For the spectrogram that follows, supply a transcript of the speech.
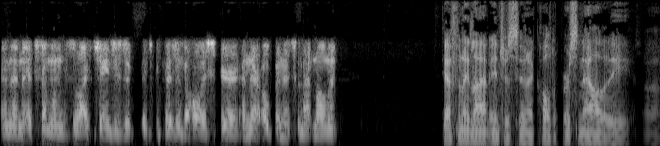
and then if someone's life changes, it, it's because of the Holy Spirit and their openness in that moment. Definitely not interested in a cult of personality uh,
